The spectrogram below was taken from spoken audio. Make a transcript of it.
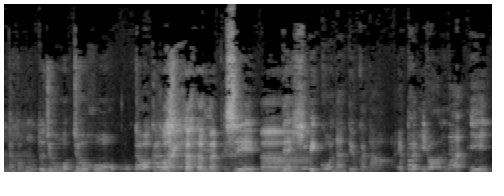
うん。だから本当情情報が分かんわかんなない。いしうん。で日々こうなんていうかなやっぱりいろんないい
